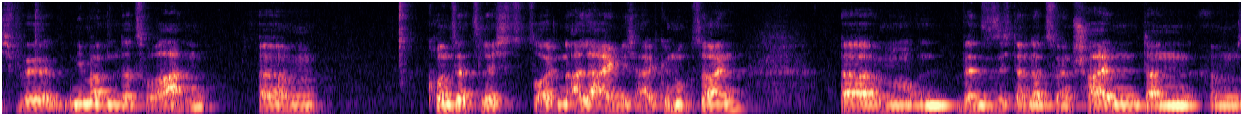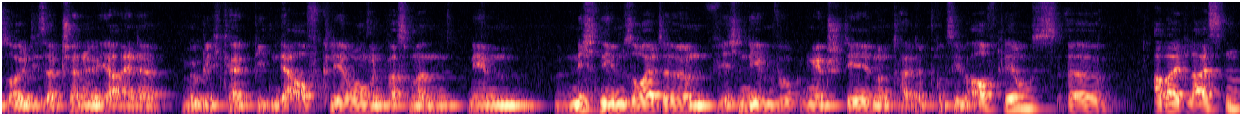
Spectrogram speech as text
ich will niemandem dazu raten. Ähm, grundsätzlich sollten alle eigentlich alt genug sein. Ähm, und wenn sie sich dann dazu entscheiden, dann ähm, soll dieser Channel ja eine Möglichkeit bieten der Aufklärung und was man nehmen, nicht nehmen sollte und welche Nebenwirkungen entstehen und halt im Prinzip Aufklärungsarbeit äh, leisten,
